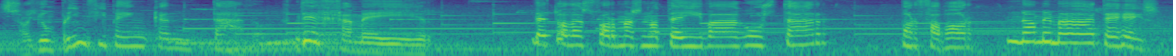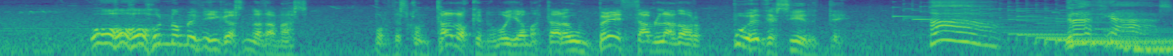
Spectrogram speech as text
Soy un príncipe encantado. Déjame ir. De todas formas, ¿no te iba a gustar? Por favor, no me mates. ¡Oh, no me digas nada más! Por descontado que no voy a matar a un pez hablador. Puedes irte. ¡Ah! ¡Gracias!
